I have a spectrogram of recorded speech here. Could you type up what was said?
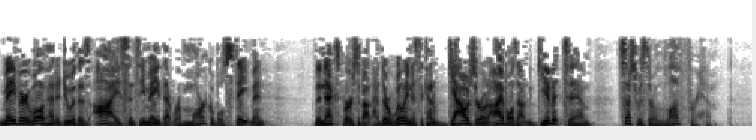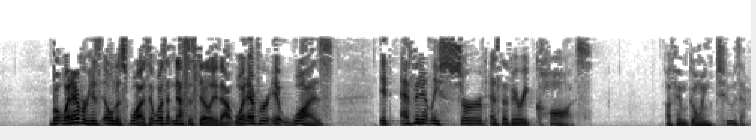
may very well have had to do with his eyes, since he made that remarkable statement, the next verse, about their willingness to kind of gouge their own eyeballs out and give it to him. Such was their love for him. But whatever his illness was, it wasn't necessarily that. Whatever it was, it evidently served as the very cause of him going to them.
